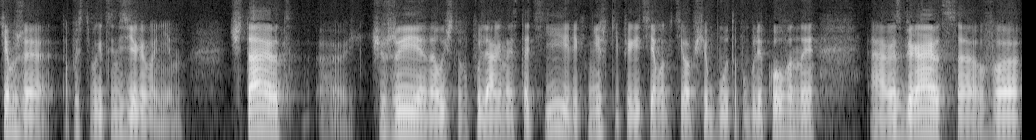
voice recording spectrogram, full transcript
тем же, допустим, рецензированием. Читают э, чужие научно-популярные статьи или книжки перед тем, как те вообще будут опубликованы, э, разбираются в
